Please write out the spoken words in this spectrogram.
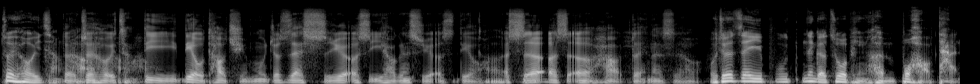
最后一场。对，最后一场，第六套曲目就是在十月二十一号跟十月二十六号，十二二十二号。对，那时候。我觉得这一部那个作品很不好弹，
